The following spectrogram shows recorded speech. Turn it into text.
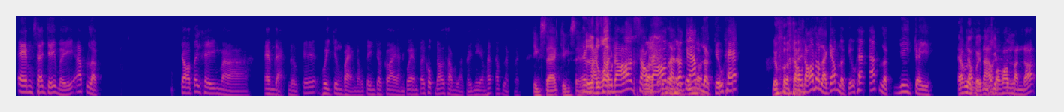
em sẽ chỉ bị áp lực cho tới khi mà em đạt được cái huy chương vàng đầu tiên cho client của em tới khúc đó xong là tự nhiên em hết áp lực rồi. Chính xác chính xác. Nhưng ừ, mà đúng sau rồi. đó sau đó là nó cái áp lực kiểu khác. Đúng rồi. sau đó nó là cái áp lực kiểu khác áp lực duy trì. Áp lực phải tạo vào mình đó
